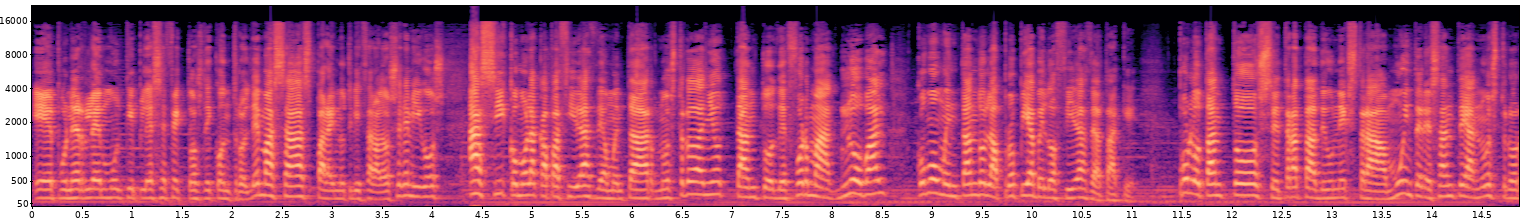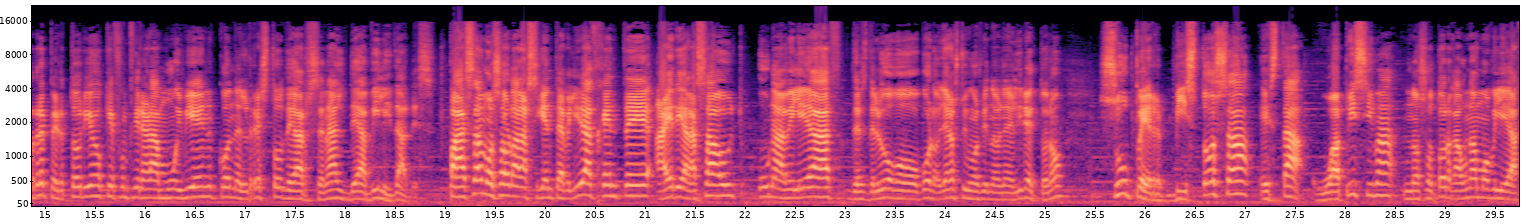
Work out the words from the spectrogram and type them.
eh, ponerle múltiples efectos de control de masas para inutilizar a los enemigos, así como la capacidad de aumentar nuestro daño tanto de forma global como aumentando la propia velocidad de ataque. Por lo tanto, se trata de un extra muy interesante a nuestro repertorio que funcionará muy bien con el resto de arsenal de habilidades. Pasamos ahora a la siguiente habilidad, gente, Aerial Assault, una habilidad, desde luego, bueno, ya lo estuvimos viendo en el directo, ¿no? Súper vistosa, está guapísima, nos otorga una movilidad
